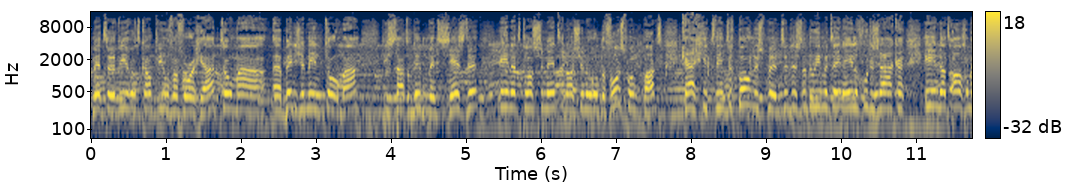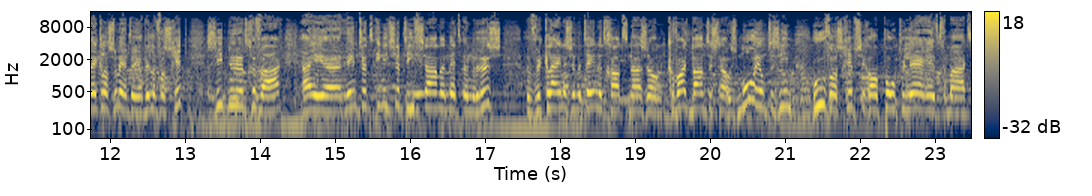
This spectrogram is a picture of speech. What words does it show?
met de wereldkampioen van vorig jaar, Thomas, Benjamin Thomas. Die staat op dit moment zesde in het klassement. En als je een ronde voorsprong pakt, krijg je 20 bonuspunten. Dus dan doe je meteen hele goede zaken in dat algemeen klassement. En Jan-Willem van Schip ziet nu het gevaar. Hij neemt het initiatief samen met een Rus. Verkleinen ze meteen het gat naar zo'n kwartbaan. Het is trouwens mooi om te zien hoe Van Schip zich al populair heeft gemaakt...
